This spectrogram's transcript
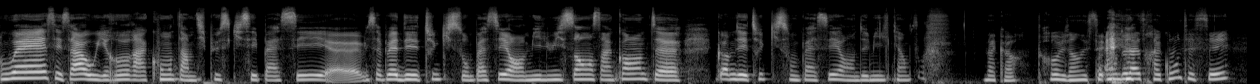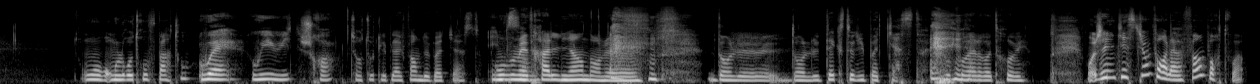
Ouais, c'est ça, où il re-raconte un petit peu ce qui s'est passé. euh, ça peut être des trucs qui sont passés en 1850, euh, comme des trucs qui sont passés en 2015. D'accord, trop bien. Et c'est On de la raconte et c'est. On, on le retrouve partout, Ouais, oui, oui, je crois. sur toutes les plateformes de podcast. Il on vous semble. mettra le lien dans le, dans, le, dans le texte du podcast. Vous pourrez le retrouver. Bon, j'ai une question pour la fin pour toi.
